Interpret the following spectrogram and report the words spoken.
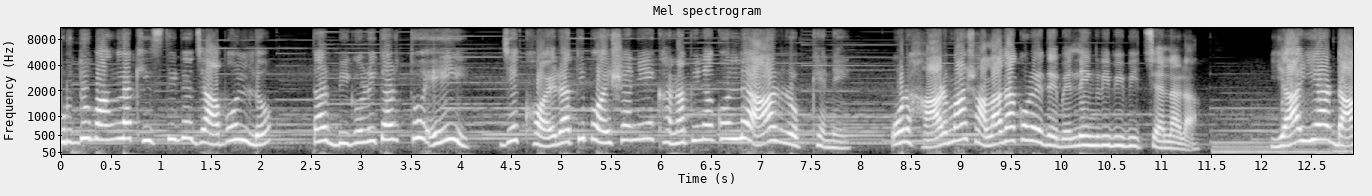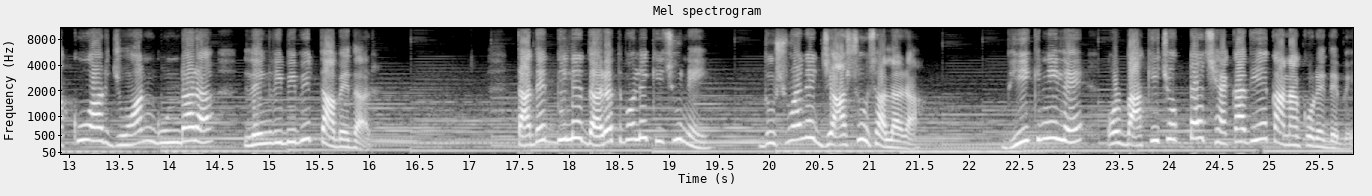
উর্দু বাংলা খিস্তিতে যা বলল, তার বিগলিতার্থ এই যে খয়রাতি পয়সা নিয়ে খানাপিনা করলে আর রক্ষে নেই। ওর হাড় মাস আলাদা করে দেবে লেংরি বিবির চেলারা। ইয়া ইয়া ডাকু আর জোয়ান গুন্ডারা লেংরি বিবির তাবেদার। তাদের দিলে দরদ বলে কিছু নেই, দুশ্মনের জাসুস আলারা ভিক নিলে ওর বাকি চোখটাও ছ্যাঁকা দিয়ে কানা করে দেবে।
